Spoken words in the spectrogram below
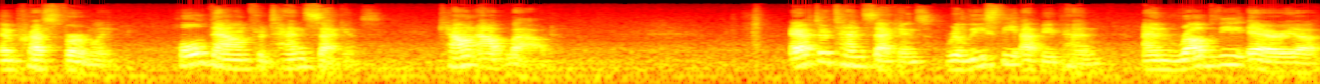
and press firmly. Hold down for 10 seconds. Count out loud. After 10 seconds, release the EpiPen and rub the area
